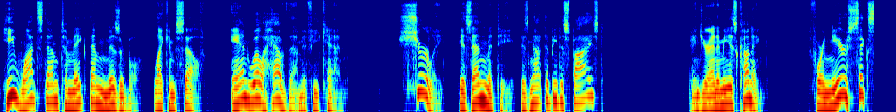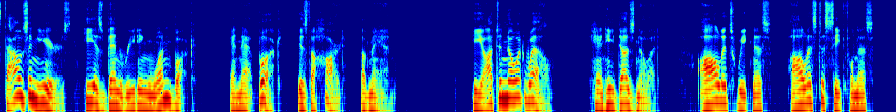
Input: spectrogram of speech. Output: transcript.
He wants them to make them miserable, like himself, and will have them if he can. Surely his enmity is not to be despised? And your enemy is cunning. For near six thousand years he has been reading one book, and that book is the heart of man. He ought to know it well, and he does know it, all its weakness, all its deceitfulness,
